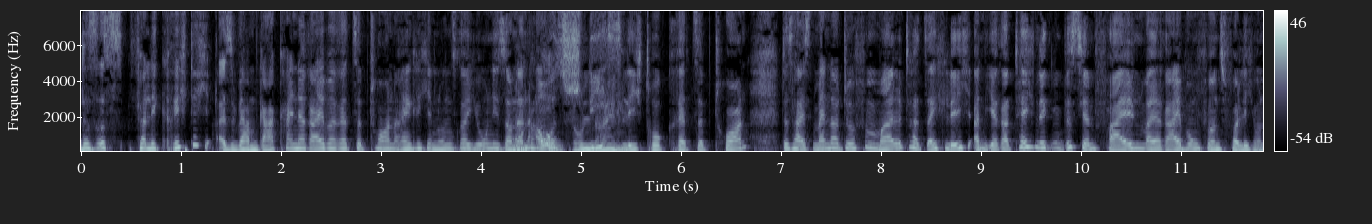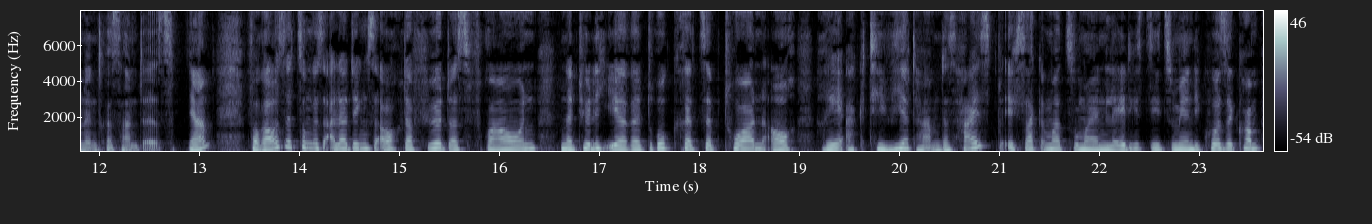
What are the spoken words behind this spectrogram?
Das ist völlig richtig. Also wir haben gar keine Reiberezeptoren eigentlich in unserer Joni, sondern Oh no. ausschließlich Druckrezeptoren. Das heißt, Männer dürfen mal tatsächlich an ihrer Technik ein bisschen feilen, weil Reibung für uns völlig uninteressant ist. Ja? Voraussetzung ist allerdings auch dafür, dass Frauen natürlich ihre Druckrezeptoren auch reaktiviert haben. Das heißt, ich sag immer zu meinen Ladies, die zu mir in die Kurse kommen,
